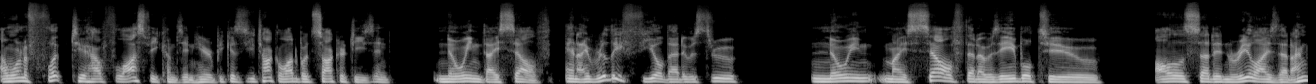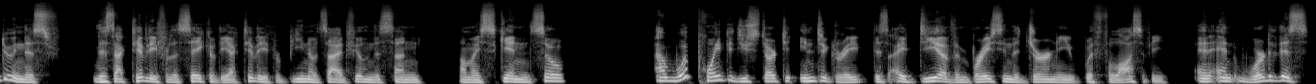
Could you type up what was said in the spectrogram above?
I want to flip to how philosophy comes in here because you talk a lot about Socrates and knowing thyself. And I really feel that it was through knowing myself that I was able to all of a sudden realize that I'm doing this this activity for the sake of the activity, for being outside, feeling the sun on my skin. So at what point did you start to integrate this idea of embracing the journey with philosophy? And and where did this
